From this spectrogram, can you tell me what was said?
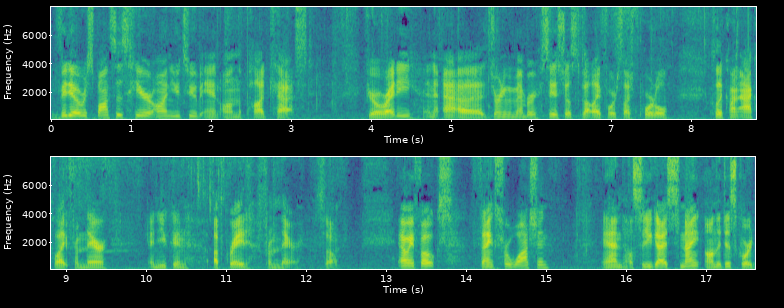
video responses here on YouTube and on the podcast. If you're already a uh, journeyman member, csjoseph.life forward slash portal, click on Acolyte from there, and you can upgrade from there. So, anyway, folks, thanks for watching, and I'll see you guys tonight on the Discord.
